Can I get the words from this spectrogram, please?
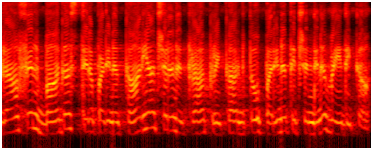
రాఫెల్ బాగా స్థిరపడిన కార్యాచరణ ట్రాక్ రికార్డ్తో పరిణతి చెందిన వేదిక.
